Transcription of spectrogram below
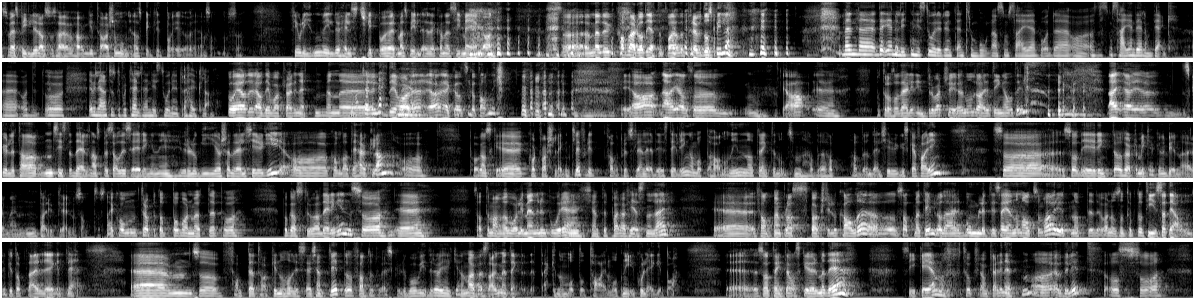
som jeg spiller. Altså, så har jeg gitar som ungene har spilt litt på. og sånt, også. Fiolinen vil du helst slippe å høre meg spille, det kan jeg si med en gang. Så, men det kan være du hadde gjettet hva jeg hadde prøvd å spille. Men det er en liten historie rundt den trombonen som sier, både, og, altså, som sier en del om deg. Uh, og, og, Jeg vil gjerne at du skal fortelle den historien fra Haukeland. Oh, ja, det, ja, det, var klarinetten. Men det var, klarinetten, det, var det. Ja, jeg kan, skal ta den ikke ja, nei, altså Ja. Eh, på tross av at jeg er litt introvert, så gjør jeg noen rare ting av og til. Nei, jeg skulle ta den siste delen av spesialiseringen i urologi og generell kirurgi, og kom da til Haukeland. Og på ganske kort varsel, egentlig, for de hadde plutselig en ledig stilling og måtte ha noen inn, og trengte noen som hadde, hadde en del kirurgisk erfaring. Så, så, de ringte og hørte om ikke jeg kunne begynne her om en par uker. eller noe sånt. Så når jeg kom, troppet opp på morgenmøtet på, på gastroavdelingen, så eh, satt det mange alvorlige menn rundt bordet. Jeg kjente et par av fjesene der. Jeg fant meg en plass bakerst i lokalet og satte meg til. Og der bomlet de seg gjennom alt som var, uten at det var noen som tok notis at jeg hadde dukket opp der, egentlig. Ehm, så fant jeg tak i noen av disse jeg kjente litt, og fant ut hvor jeg skulle gå videre. Og gikk gjennom arbeidsdagen, men jeg tenkte dette er ikke noen måte å ta imot nye kolleger på. Ehm, så tenkte jeg hva skal jeg gjøre med det? Så gikk jeg hjem og tok fram klarinetten og øvde litt. Og så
